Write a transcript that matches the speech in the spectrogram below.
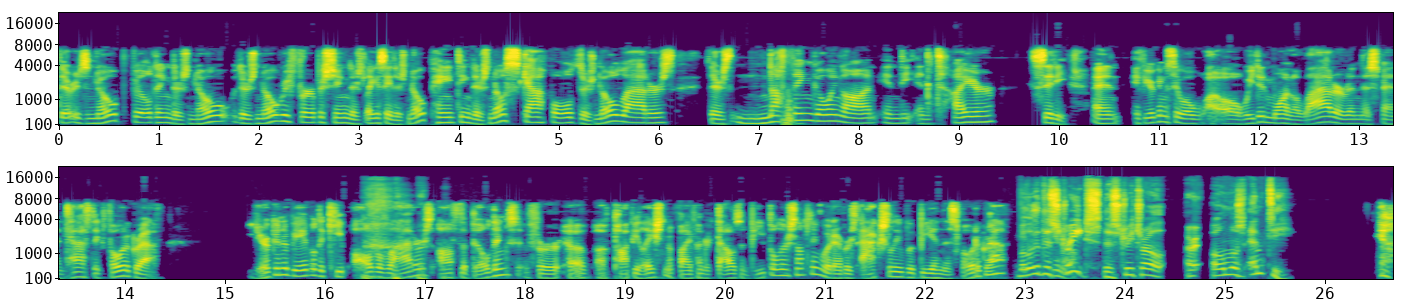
There is no building. There's no there's no refurbishing. There's like I say, there's no painting. There's no scaffolds. There's no ladders. There's nothing going on in the entire city. And if you're going to say, well, oh, we didn't want a ladder in this fantastic photograph, you're going to be able to keep all the ladders off the buildings for a, a population of 500,000 people or something, whatever's actually would be in this photograph. But look at the streets. Know. The streets are, all, are almost empty. Yeah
